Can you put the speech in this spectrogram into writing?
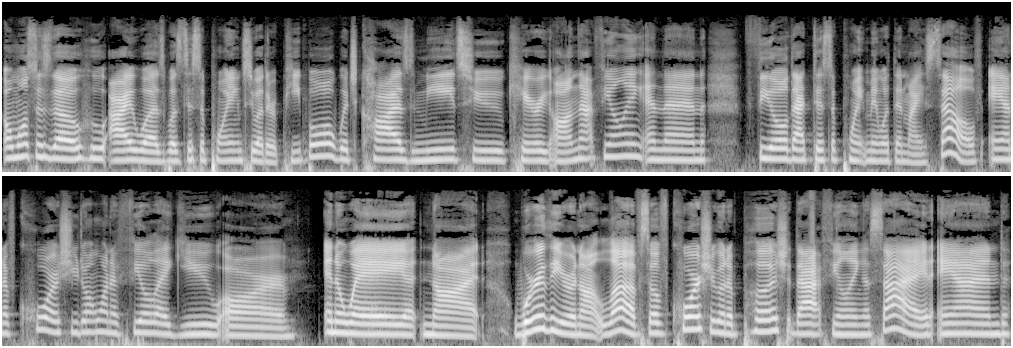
almost as though who I was was disappointing to other people, which caused me to carry on that feeling and then feel that disappointment within myself. And of course, you don't want to feel like you are in a way not worthy or not loved. So, of course, you're going to push that feeling aside. And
